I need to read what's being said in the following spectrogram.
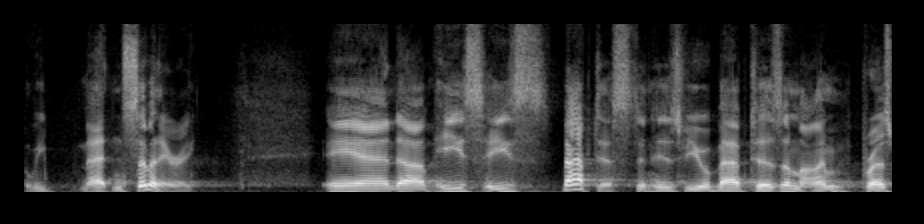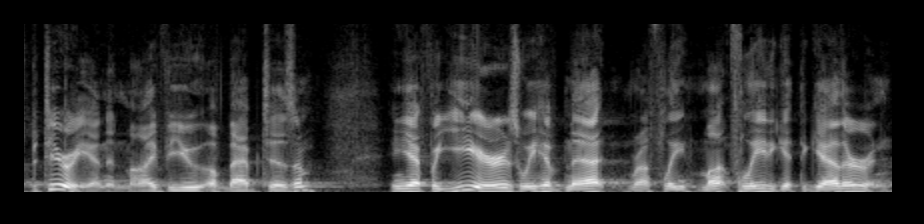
We met in seminary. And uh, he's, he's Baptist in his view of baptism. I'm Presbyterian in my view of baptism. And yet, for years, we have met roughly monthly to get together, and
